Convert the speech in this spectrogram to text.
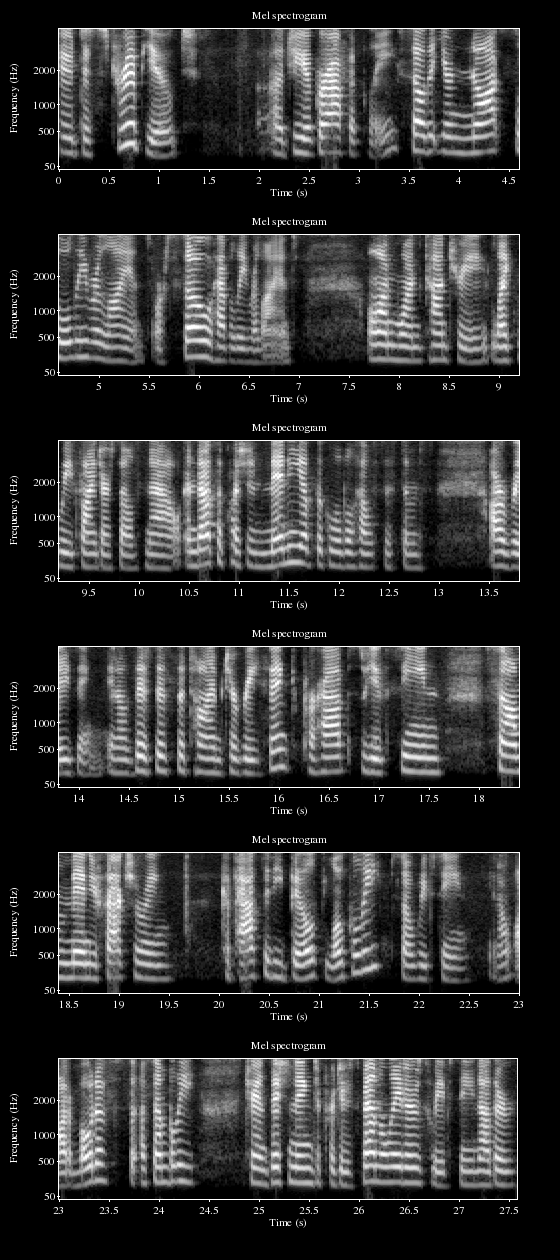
to distribute uh, geographically so that you're not solely reliant or so heavily reliant on one country like we find ourselves now. And that's a question many of the global health systems are raising. You know, this is the time to rethink. Perhaps you've seen some manufacturing capacity built locally. So we've seen, you know, automotive assembly transitioning to produce ventilators. We've seen other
